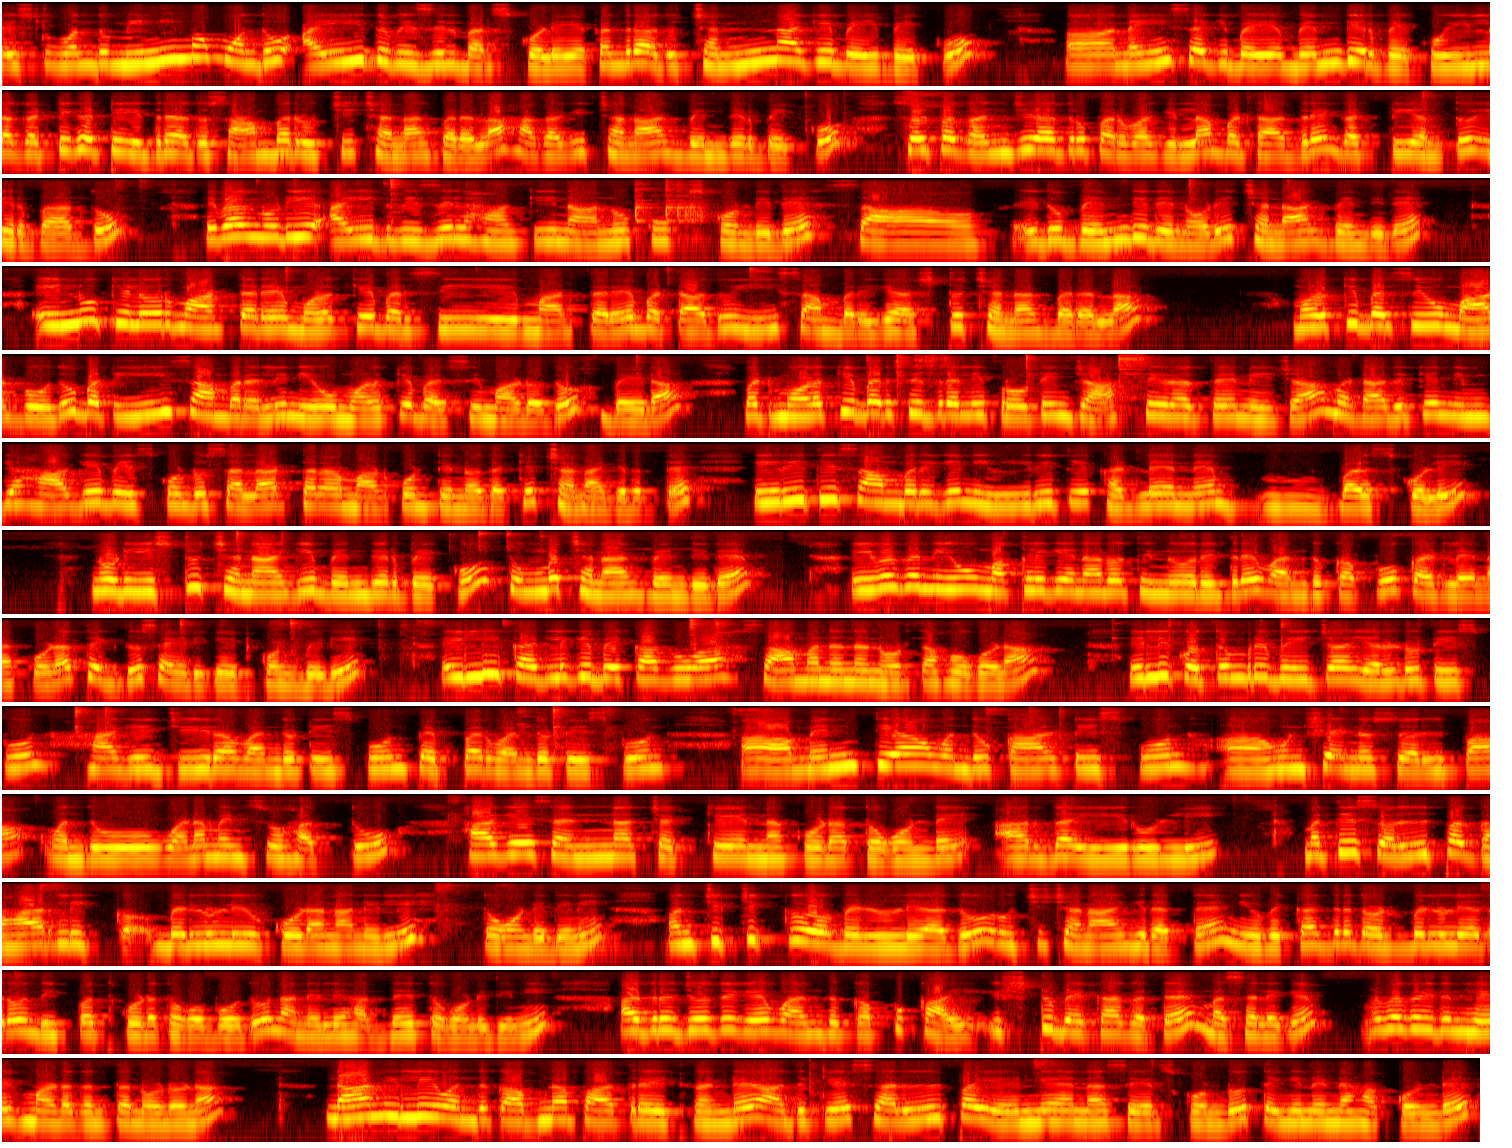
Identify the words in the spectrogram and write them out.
ಎಷ್ಟು ಒಂದು ಮಿನಿಮಮ್ ಒಂದು ಐದು ವಿಸಿಲ್ ಬರ್ಸ್ಕೊಳ್ಳಿ. ಯಾಕಂದ್ರೆ ಅದು ಚೆನ್ನಾಗಿ ಬೇಯಬೇಕು. ನೈಸ್ ಆಗಿ ಬೆಂದಿರ್ಬೇಕು. ಇಲ್ಲ ಗಟ್ಟಿ ಗಟ್ಟಿ ಇದ್ರೆ ಅದು ಸಾಂಬಾರ್ ರುಚಿ ಚೆನ್ನಾಗಿ ಬರಲ್ಲ. ಹಾಗಾಗಿ ಚೆನ್ನಾಗಿ ಬೆಂದಿರ್ಬೇಕು. ಸ್ವಲ್ಪ ಗಂಜಿ ಆದ್ರೂ ಪರವಾಗಿಲ್ಲ, ಬಟ್ ಆದ್ರೆ ಗಟ್ಟಿ ಅಂತೂ ಇರಬಾರ್ದು. ಇವಾಗ ನೋಡಿ ಐದ್ ವಿಸಿಲ್ ಹಾಕಿ ನಾನು ಕೂಗ್ಸ್ಕೊಂಡಿದೆ ಸಾ, ಇದು ಬೆಂದಿದೆ ನೋಡಿ, ಚೆನ್ನಾಗಿ ಬೆಂದಿದೆ. ಇನ್ನು ಕೆಲವ್ರು ಮಾಡ್ತಾರೆ, ಮೊಳಕೆ ಬರ್ಸಿ ಮಾಡ್ತಾರೆ, ಬಟ್ ಅದು ಈ ಸಾಂಬಾರಿಗೆ ಅಷ್ಟು ಚೆನ್ನಾಗಿ ಬರಲ್ಲ. ಮೊಳಕೆ ಬರ್ಸಿಯೂ ಮಾಡ್ಬೋದು ಬಟ್ ಈ ಸಾಂಬಾರಲ್ಲಿ ನೀವು ಮೊಳಕೆ ಬರ್ಸಿ ಮಾಡೋದು ಬೇಡ. ಬಟ್ ಮೊಳಕೆ ಬರ್ಸಿದ್ರಲ್ಲಿ ಪ್ರೋಟೀನ್ ಜಾಸ್ತಿ ಇರುತ್ತೆ ನಿಜ ಬಟ್ ಅದಕ್ಕೆ ನಿಮ್ಗೆ ಹಾಗೆ ಬೇಯಿಸ್ಕೊಂಡು ಸಲಾಡ್ ತರ ಮಾಡ್ಕೊಂಡು ತಿನ್ನೋದಕ್ಕೆ ಚೆನ್ನಾಗಿರುತ್ತೆ. ಈ ರೀತಿ ಸಾಂಬಾರಿಗೆ ನೀವು ಈ ರೀತಿಯ ಕಡಲೆಯನ್ನೇ ಬಳಸ್ಕೊಳ್ಳಿ. ನೋಡಿ, ಇಷ್ಟು ಚೆನ್ನಾಗಿ ಬೆಂದಿರ್ಬೇಕು, ತುಂಬಾ ಚೆನ್ನಾಗಿ ಬೆಂದಿದೆ. ಇವಾಗ ನೀವು ಮಕ್ಳಿಗೆ ಏನಾದ್ರು ತಿನ್ನೋರಿದ್ರೆ ಒಂದು ಕಪ್ಪು ಕಡಲೆನ ಕೂಡ ತೆಗೆದು ಸೈಡಿಗೆ ಇಟ್ಕೊಂಡ್ಬಿಡಿ. ಇಲ್ಲಿ ಕಡ್ಲಿಗೆ ಬೇಕಾಗುವ ಸಾಮಾನನ್ನ ನೋಡ್ತಾ ಹೋಗೋಣ. ಇಲ್ಲಿ ಕೊತ್ತಂಬರಿ ಬೀಜ ಎರಡು ಟೀ ಸ್ಪೂನ್ ಹಾಗೆ ಜೀರಾ ಒಂದು ಟೀ ಸ್ಪೂನ್ ಪೆಪ್ಪರ್ ಒಂದು ಟೀ ಸ್ಪೂನ್ ಮೆಂತ್ಯ ಒಂದು ಕಾಲ್ ಟೀ ಸ್ಪೂನ್ ಹುಣಸೆಹಣ್ಣು ಸ್ವಲ್ಪ ಒಂದು ಒಣಮೆಣಸು ಹತ್ತು, ಹಾಗೆ ಸಣ್ಣ ಚಕ್ಕೆಯನ್ನ ಕೂಡ ತಗೊಂಡೆ, ಅರ್ಧ ಈರುಳ್ಳಿ, ಮತ್ತೆ ಸ್ವಲ್ಪ ಗಾರ್ಲಿಕ್ ಬೆಳ್ಳುಳ್ಳಿಯು ಕೂಡ ನಾನಿಲ್ಲಿ ತಗೊಂಡಿದ್ದೀನಿ. ಒಂದು ಚಿಕ್ಕ ಚಿಕ್ಕ ಬೆಳ್ಳುಳ್ಳಿ ಅದು, ರುಚಿ ಚೆನ್ನಾಗಿರತ್ತೆ. ನೀವು ಬೇಕಾದ್ರೆ ದೊಡ್ಡ ಬೆಳ್ಳುಳ್ಳಿ ಆದ್ರೆ ಒಂದು ಇಪ್ಪತ್ತು ಕೂಡ ತಗೋಬಹುದು ನಾನಿಲ್ಲಿ ಹದಿನೈದು ತಗೊಂಡಿದ್ದೀನಿ. ಅದ್ರ ಜೊತೆಗೆ ಒಂದು ಕಪ್ ಕಾಯಿ, ಇಷ್ಟು ಬೇಕಾಗತ್ತೆ ಮಸಾಲೆಗೆ. ಇವಾಗ ಇದನ್ನ ಹೇಗೆ ಮಾಡೋದಂತ ನೋಡೋಣ. ನಾನಿಲ್ಲಿ ಒಂದು ಕಬ್ನ ಪಾತ್ರೆ ಇಟ್ಕೊಂಡೆ, ಅದಕ್ಕೆ ಸ್ವಲ್ಪ ಎಣ್ಣೆಯನ್ನ ಸೇರಿಸ್ಕೊಂಡು ತೆಂಗಿನೆಣ್ಣೆ ಹಾಕೊಂಡೆ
